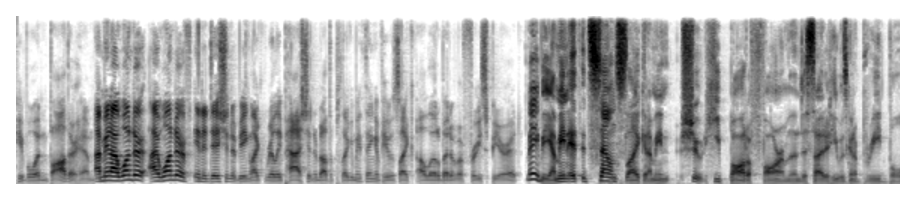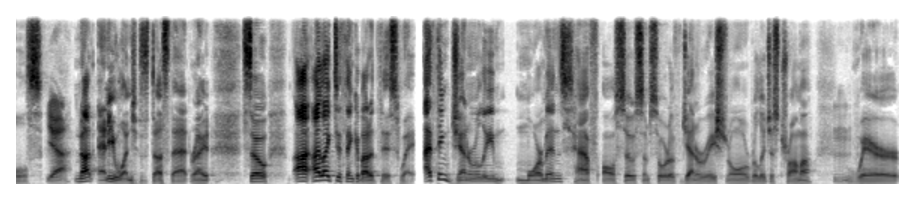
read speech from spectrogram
people wouldn't bother him. I mean, I wonder. I wonder if, in addition to being like really passionate about the polygamy thing, if he was like a little bit of a free spirit. Maybe. I mean, it, it sounds like it. I mean, shoot, he bought a farm and then decided he was going to breed bulls. Yeah. Not anyone just does that, right? So I, I like to think about it this way. I think generally Mormons have also some sort of generational religious trauma mm-hmm. where.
